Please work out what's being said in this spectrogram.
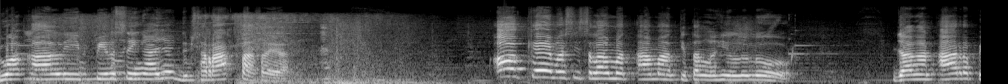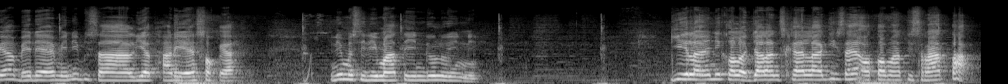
Dua kali piercing aja bisa rata saya. Oke, masih selamat aman. Kita ngeheal dulu. Jangan arep ya, BDM ini bisa lihat hari esok ya. Ini mesti dimatiin dulu ini. Gila ini kalau jalan sekali lagi saya otomatis rata.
